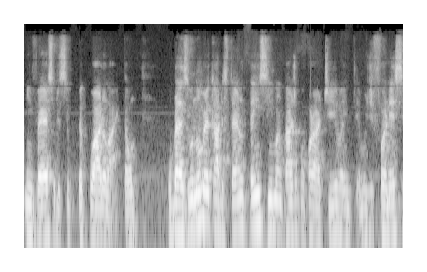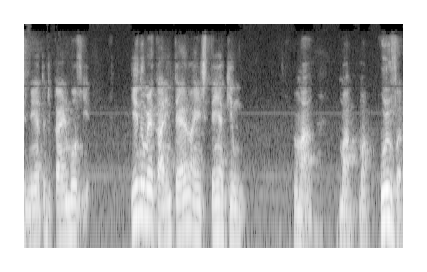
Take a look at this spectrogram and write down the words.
inverso de ciclo pecuário lá. Então, o Brasil no mercado externo tem sim vantagem comparativa em termos de fornecimento de carne movida. E no mercado interno, a gente tem aqui um, uma, uma, uma curva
